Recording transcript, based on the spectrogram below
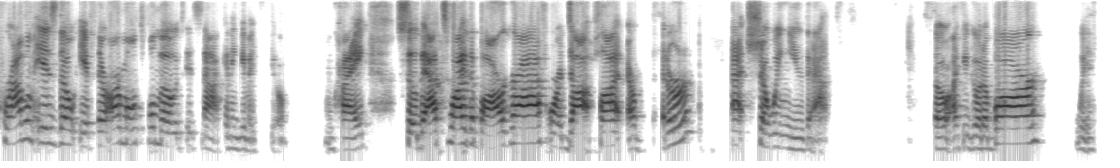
Problem is though, if there are multiple modes, it's not gonna give it to you, okay? So that's why the bar graph or a dot plot are better at showing you that. So I could go to bar with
